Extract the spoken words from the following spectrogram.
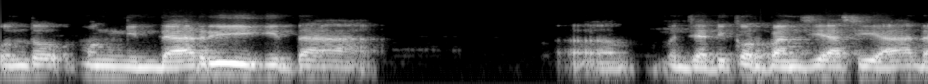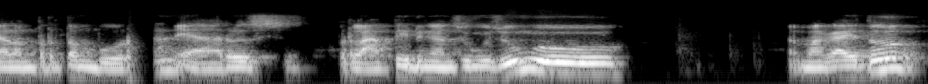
untuk menghindari kita menjadi korban sia-sia dalam pertempuran ya harus berlatih dengan sungguh-sungguh. Nah, maka itu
